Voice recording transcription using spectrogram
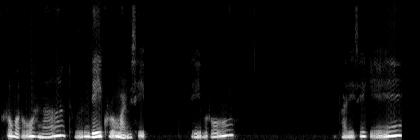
크로버로 하나 둘 네잎크로 말고 세잎. 세잎으로. 이파리 세 개.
